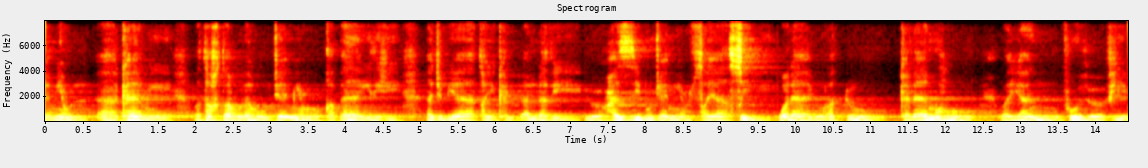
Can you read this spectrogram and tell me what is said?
جميع الآكام وتخضع له جميع قبائله. أجب يا طيكل الذي يعذب جميع الصياصي ولا يرد كلامه وينفذ في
